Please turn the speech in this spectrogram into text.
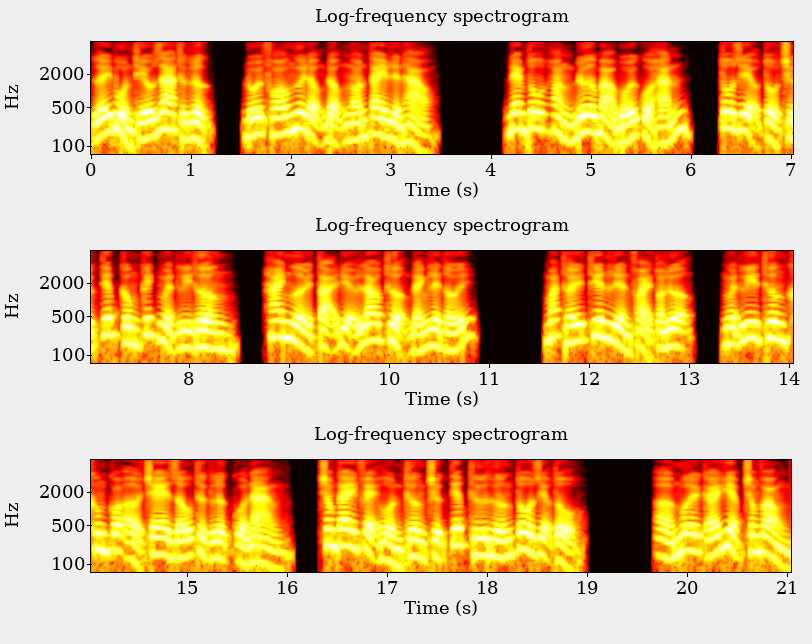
Lấy bổn thiếu ra thực lực, đối phó ngươi động động ngón tay liền hảo. Đem Tô Hoàng đưa bảo bối của hắn, Tô Diệu tổ trực tiếp công kích Nguyệt Ly thương, hai người tại địa lao thượng đánh lên tới. Mắt thấy thiên liền phải toàn lượng, Nguyệt Ly thương không có ở che giấu thực lực của nàng, trong tay phệ hồn thương trực tiếp thứ hướng Tô Diệu tổ. Ở 10 cái hiệp trong vòng,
